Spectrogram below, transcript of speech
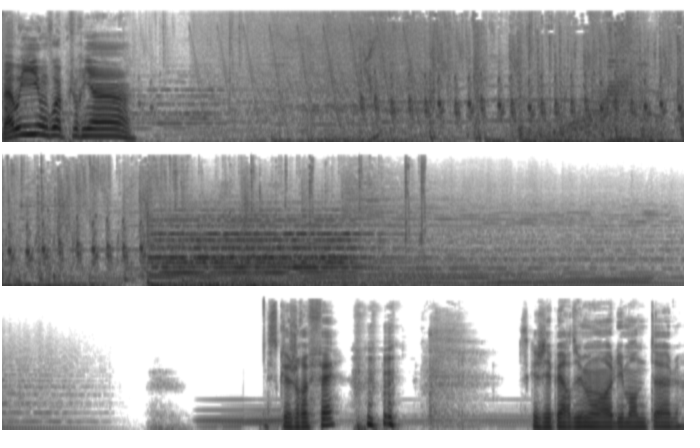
Bah oui, on voit plus rien que je refais Est-ce que j'ai perdu mon Holy Mantle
